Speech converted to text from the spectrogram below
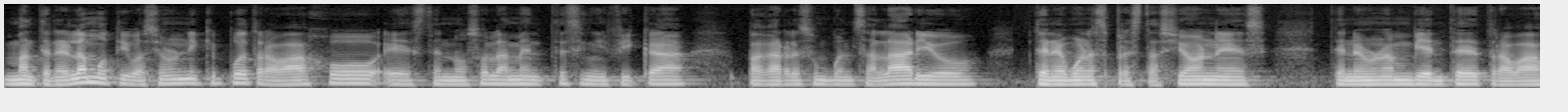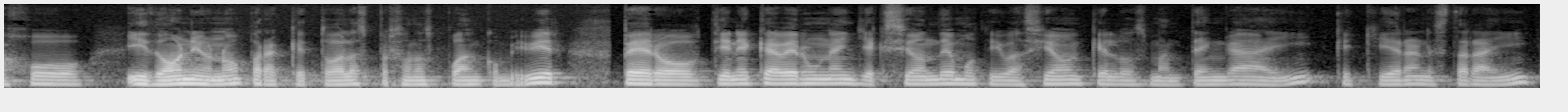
Mantener la motivación en un equipo de trabajo este, no solamente significa pagarles un buen salario, tener buenas prestaciones, tener un ambiente de trabajo idóneo, ¿no? Para que todas las personas puedan convivir, pero tiene que haber una inyección de motivación que los mantenga ahí, que quieran estar ahí.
